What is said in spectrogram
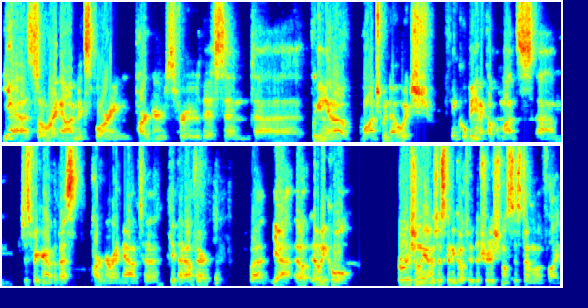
Yeah, so right now I'm exploring partners for this and uh, looking at a launch window, which think will be in a couple months. Um, just figuring out the best partner right now to get that out there. But yeah, it'll, it'll be cool. Originally, I was just going to go through the traditional system of like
